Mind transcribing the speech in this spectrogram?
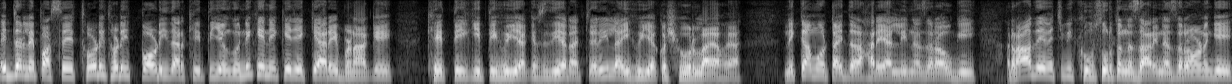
ਇਧਰਲੇ ਪਾਸੇ ਥੋੜੀ ਥੋੜੀ ਪੌੜੀਦਾਰ ਖੇਤੀ ਵਾਂਗੂ ਨਿੱਕੇ ਨਿੱਕੇ ਜੇ ਕਿਆਰੇ ਬਣਾ ਕੇ ਖੇਤੀ ਕੀਤੀ ਹੋਈ ਆ, ਕਿਸੇ ਦੀ ਨਾ ਚਰੀ ਲਾਈ ਹੋਈ ਆ ਕੁਝ ਹੋਰ ਲਾਇਆ ਹੋਇਆ। ਨਿੱਕਾ ਮੋਟਾ ਇਧਰ ਹਰਿਆਲੀ ਨਜ਼ਰ ਆਊਗੀ। ਰਾਹ ਦੇ ਵਿੱਚ ਵੀ ਖੂਬਸੂਰਤ ਨਜ਼ਾਰੇ ਨਜ਼ਰ ਆਉਣਗੇ।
